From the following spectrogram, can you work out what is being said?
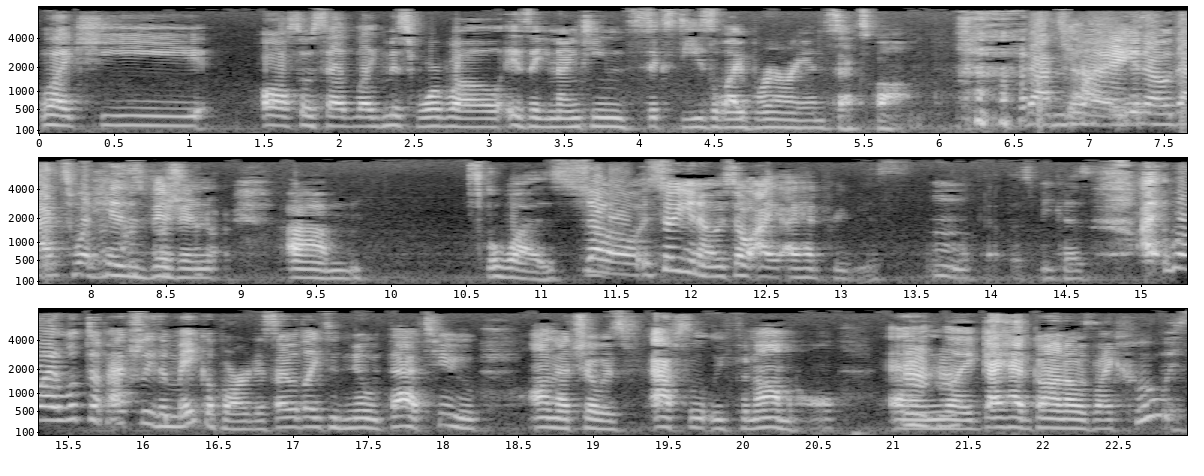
like, he also said, like, Miss Wardwell is a 1960s librarian sex bomb. That's what you know. That's what his vision um, was. So so you know. So I, I had previous looked at this because I well I looked up actually the makeup artist. I would like to note that too on that show is absolutely phenomenal. And like I had gone, I was like, who is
